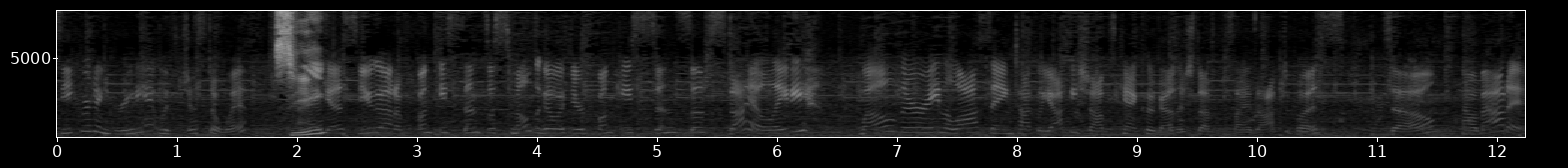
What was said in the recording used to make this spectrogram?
secret ingredient with just a whiff? See? Guess you got a funky sense of smell to go with your funky sense of style, lady. Well, there ain't a law saying takoyaki shops can't cook other stuff besides octopus. So, how about it?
